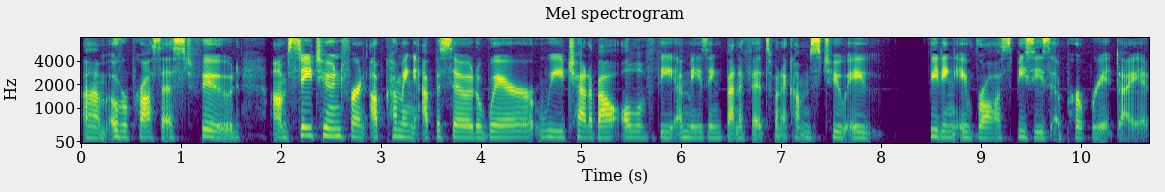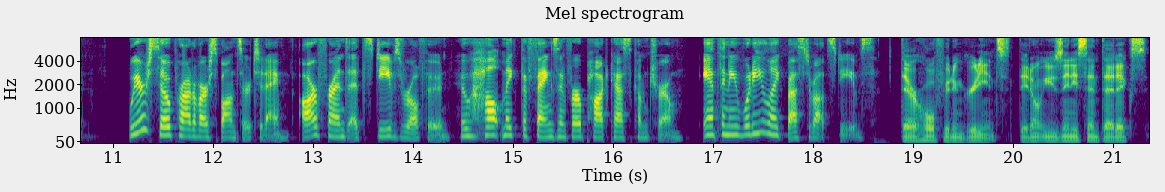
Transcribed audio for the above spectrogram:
um, overprocessed food, um, stay tuned for an upcoming episode where we chat about all of the amazing benefits when it comes to a feeding a raw species appropriate diet. We are so proud of our sponsor today, our friends at Steve's Real Food, who help make the Fangs and Fur podcast come true. Anthony, what do you like best about Steve's? Their whole food ingredients. They don't use any synthetics,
